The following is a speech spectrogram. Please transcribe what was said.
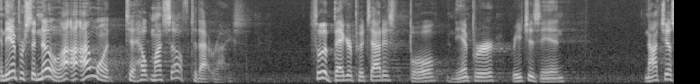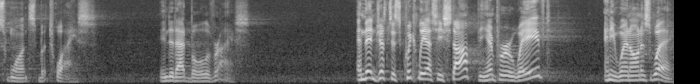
And the emperor said, No, I, I want to help myself to that rice. So the beggar puts out his bowl, and the emperor reaches in, not just once, but twice, into that bowl of rice. And then, just as quickly as he stopped, the emperor waved and he went on his way.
